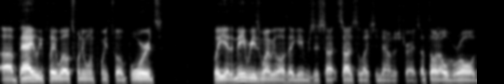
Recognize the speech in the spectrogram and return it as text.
Uh, Bagley played well, 21 points, 12 boards. But yeah, the main reason why we lost that game was just side, selection down the stretch. I thought overall,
